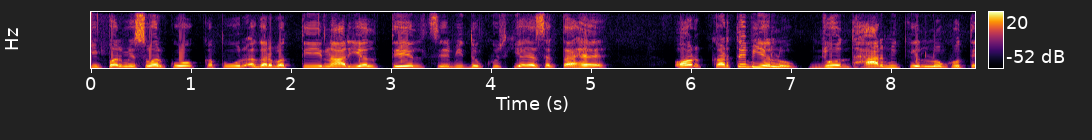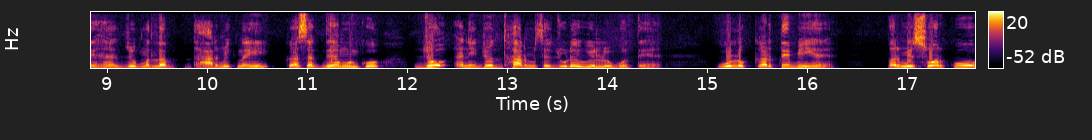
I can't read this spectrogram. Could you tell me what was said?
कि परमेश्वर को कपूर, अगरबत्ती, नारियल, तेल से भी तो खुश किया जा सकता है। और करते भी हैं लोग, जो धार्मिक के लोग होते हैं, जो मतलब धार्मिक नहीं कह सकते हम उनको, जो यानी जो धर्म से जुड़े हुए लोग होते हैं, वो लोग करते भी हैं। परमेश्वर को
